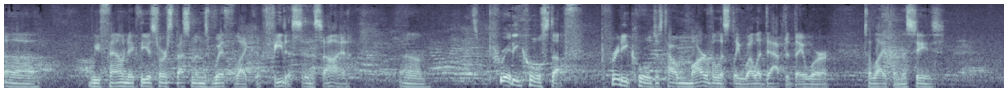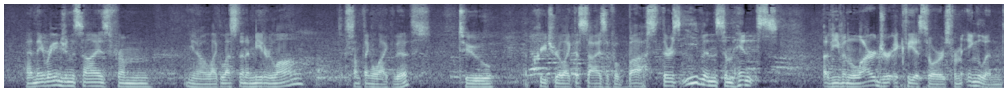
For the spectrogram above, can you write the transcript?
Uh, we found ichthyosaur specimens with like a fetus inside. Um, it's pretty cool stuff. Pretty cool just how marvelously well adapted they were to life in the seas. And they range in size from, you know, like less than a meter long to something like this to a creature like the size of a bus. There's even some hints of even larger ichthyosaurs from England.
